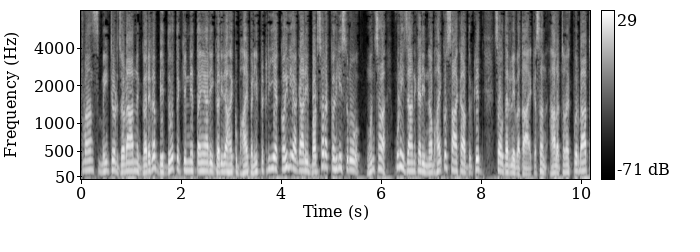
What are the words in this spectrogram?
ट्रान्समिटर जडान गरेर विद्युत किन्ने तयारी गरिरहेको भए पनि प्रक्रिया कहिले अगाडि बढ्छ र कहिले शुरू हुन्छ कुनै जानकारी नभएको शाखा अधिकृत चौधरीले बताएका छन्। हाल टनकपुरबाट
